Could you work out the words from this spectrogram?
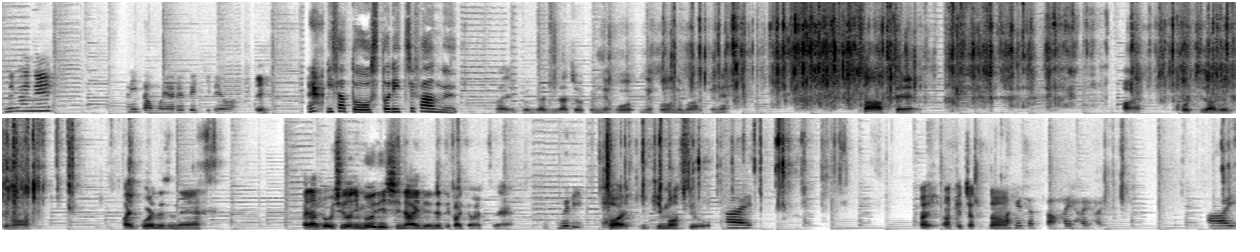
す。お願いね。アニタもやるべきでは。ミサとオーストリッチファームはい、これダダチョウくんでほ寝転んでもらってね。さて、はい、こちらでいきます。はい、これですね。はい、なんか後ろに無理しないでねって書いてあるやつね。無理。はい、いきますよ。はい。はい、開けちゃった。開けちゃった。はいはいはい。はい。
